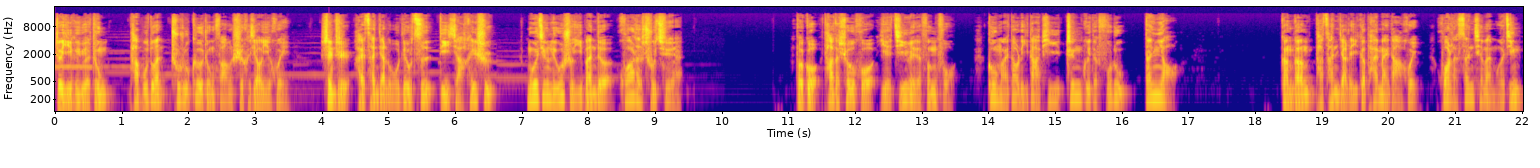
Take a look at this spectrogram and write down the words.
这一个月中，他不断出入各种访视和交易会，甚至还参加了五六次地下黑市，魔晶流水一般的花了出去。不过，他的收获也极为的丰富，购买到了一大批珍贵的符箓、丹药。刚刚，他参加了一个拍卖大会。花了三千万魔晶，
